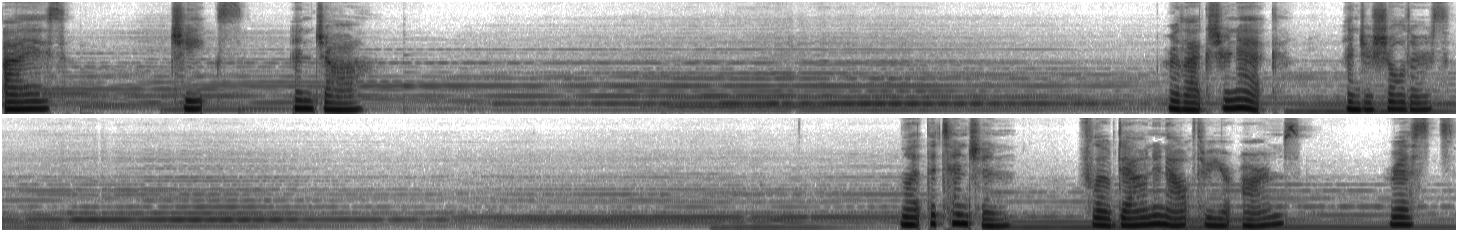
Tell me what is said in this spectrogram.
eyes, cheeks, and jaw. Relax your neck and your shoulders. Let the tension flow down and out through your arms, wrists,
